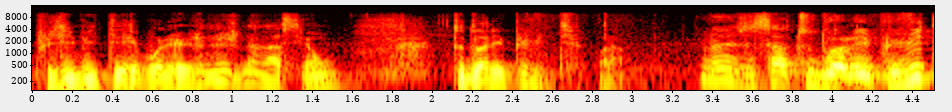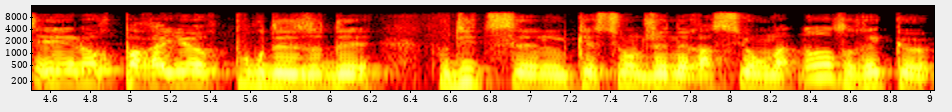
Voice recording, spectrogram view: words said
plus limitée pour les jeunes générations. Tout doit aller plus vite. Voilà. Oui, c'est ça, tout doit aller plus vite. Et alors, par ailleurs, pour des, vous dites c'est une question de génération maintenant, c'est vrai que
